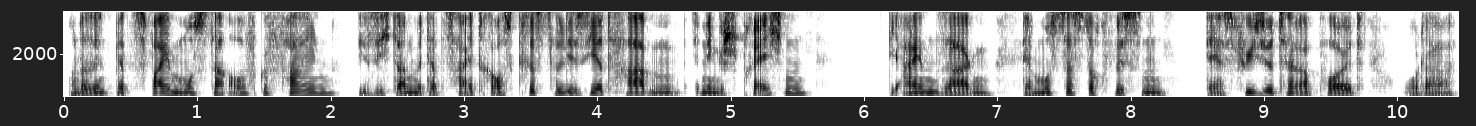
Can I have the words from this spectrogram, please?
Und da sind mir zwei Muster aufgefallen, die sich dann mit der Zeit rauskristallisiert haben in den Gesprächen, die einen sagen, der muss das doch wissen, der ist Physiotherapeut oder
